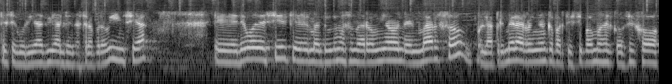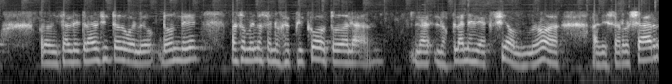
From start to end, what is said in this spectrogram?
de seguridad vial de nuestra provincia. Eh, debo decir que mantuvimos una reunión en marzo, la primera reunión que participamos del Consejo Provincial de Tránsito, bueno, donde más o menos se nos explicó todos los planes de acción ¿no? a, a desarrollar,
